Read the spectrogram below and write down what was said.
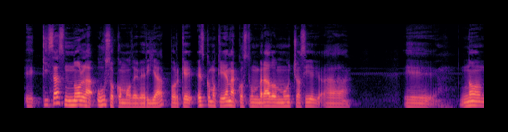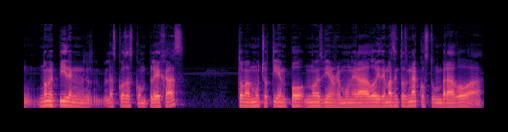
Eh, quizás no la uso como debería, porque es como que ya me he acostumbrado mucho así a... eh, no, no me piden las cosas complejas, toman mucho tiempo, no es bien remunerado y demás, entonces me he acostumbrado a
